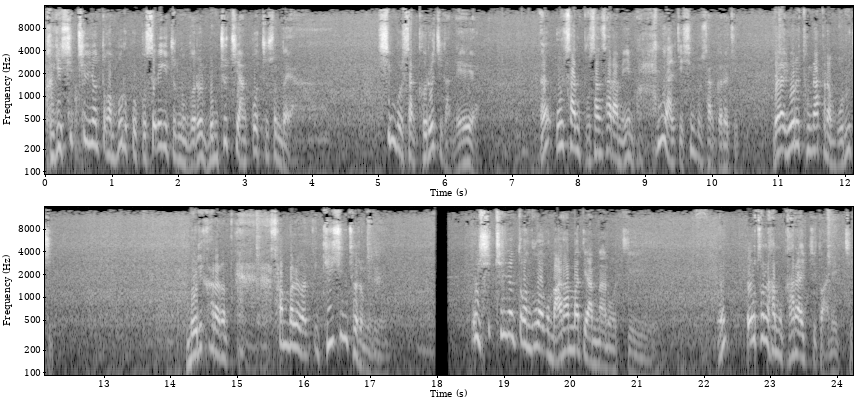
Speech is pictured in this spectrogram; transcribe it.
그게 17년 동안 무릎 꿇고 쓰레기 줍는 거를 멈추지 않고 주선 거야. 신불산 거러지가 내요. 에? 울산, 부산 사람이 많이 알지, 신불산 거러지. 내가 요래턱 나타나 모르지. 머리카락은 다 산발로 귀신처럼 이래요. 17년 동안 누구하고 말 한마디 안 나눴지. 에? 옷을 한번 갈아입지도 안 했지.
